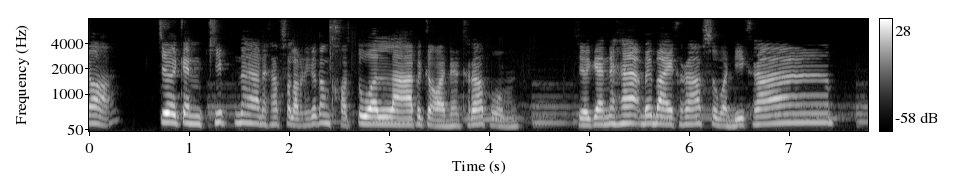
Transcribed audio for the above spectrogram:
ก็ เจอกันคลิปหน้านะครับสำหรับวันนี้ก็ต้องขอตัวลาไปก่อนนะครับผม เจอกันนะฮะบ๊ายบายครับ สวัสดีครับ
